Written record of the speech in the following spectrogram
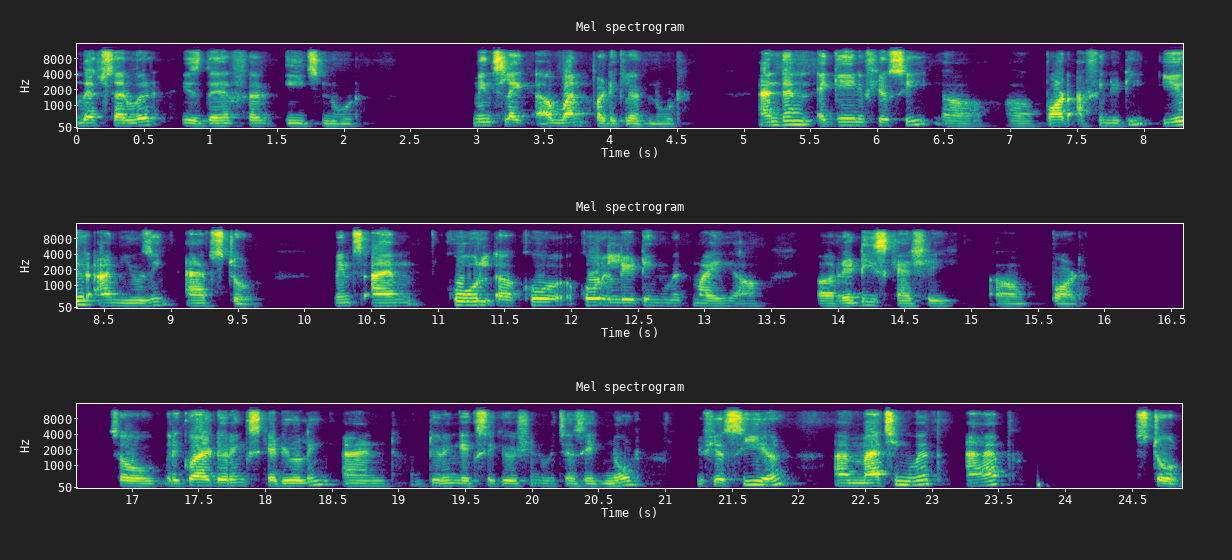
web server is there for each node. Means like uh, one particular node. And then again, if you see uh, uh, pod affinity, here I'm using app store. Means I'm co uh, co correlating with my uh, uh, Redis cache pod. So required during scheduling and during execution, which is ignored. If you see here, I'm matching with app store.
